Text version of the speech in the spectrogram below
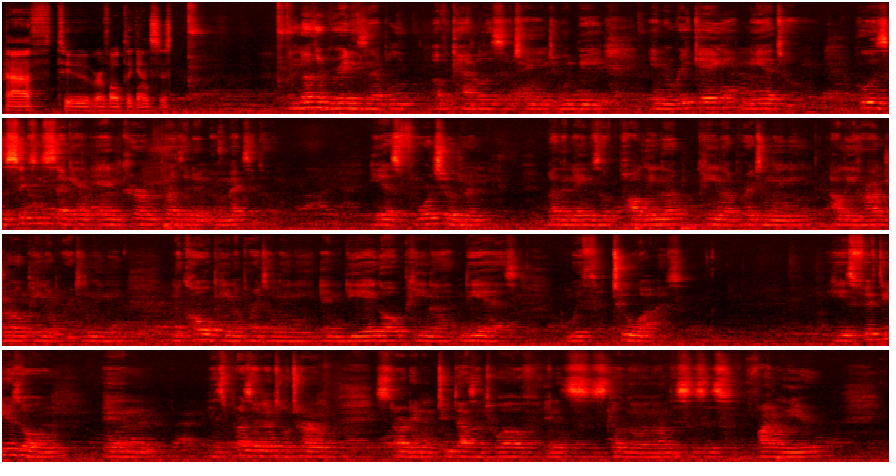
path to revolt against this. Another great example of a catalyst of change would be Enrique Nieto, who is the 62nd and current president of Mexico. He has four children by the names of Paulina Pina Pretelini, Alejandro Pina Pretelini, Nicole Pina Pretelini, and Diego Pina Diaz, with two wives. He's 50 years old, and his presidential term started in 2012, and it's still going on. This is his final year,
